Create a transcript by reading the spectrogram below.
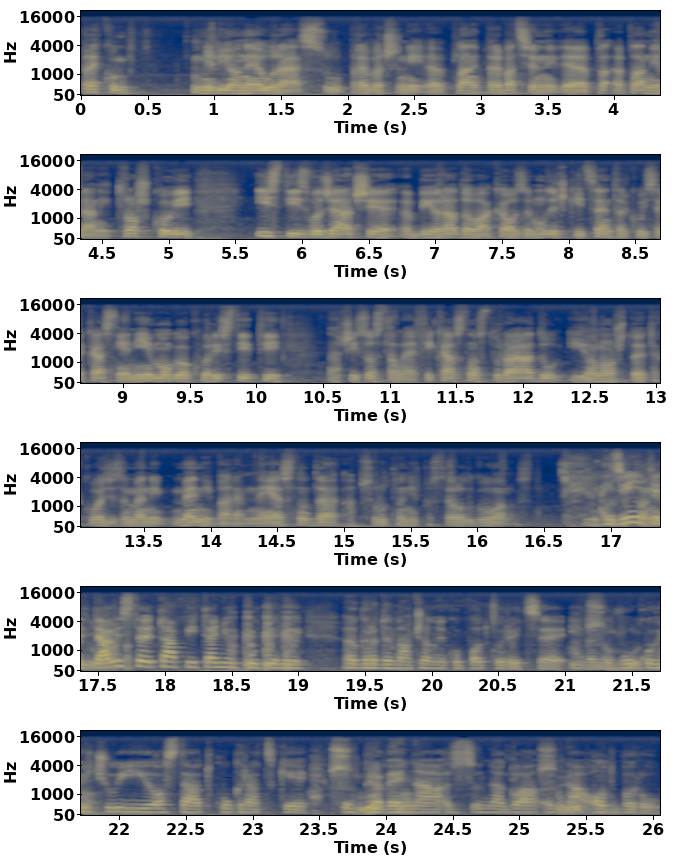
preko milion eura su prebačeni, e, plan, prebaceni, e, planirani troškovi. Isti izvođač je bio radova kao za muzički centar koji se kasnije nije mogao koristiti. Znači, izostala je efikasnost u radu i ono što je također za meni, meni barem nejasno, da apsolutno nije postojala odgovornost. Niko A izvinite, da li ste ta pitanja uputili e, gradonačelniku Podgorice Ivanu Absolutno. Vukoviću i ostatku gradske Absolutno. uprave na, na, gla, na odboru,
